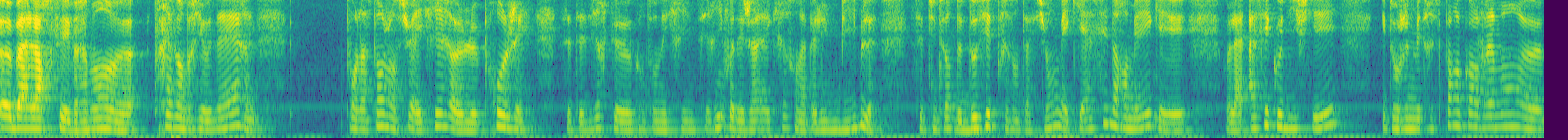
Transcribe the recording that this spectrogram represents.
Euh, bah, alors, c'est vraiment très embryonnaire. Pour l'instant, j'en suis à écrire euh, le projet. C'est-à-dire que quand on écrit une série, il faut déjà écrire ce qu'on appelle une Bible. C'est une sorte de dossier de présentation, mais qui est assez normé, qui est voilà, assez codifié, et dont je ne maîtrise pas encore vraiment euh,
